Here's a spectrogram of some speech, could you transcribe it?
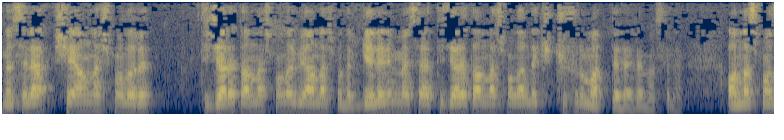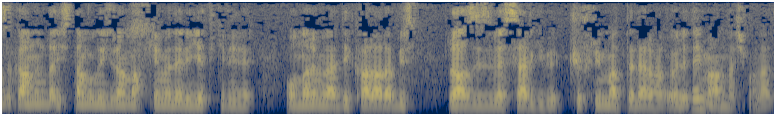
mesela şey anlaşmaları, ticaret anlaşmaları bir anlaşmadır. Gelelim mesela ticaret anlaşmalarındaki küfür maddeleri mesela. Anlaşmazlık anında İstanbul İcra Mahkemeleri yetkilidir. Onların verdiği karara biz razıyız vesaire gibi küfrü maddeler var. Öyle değil mi anlaşmalarda?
